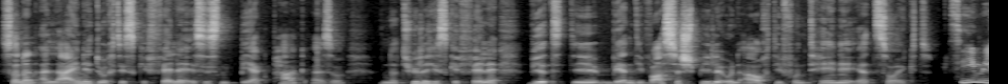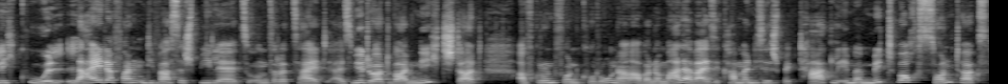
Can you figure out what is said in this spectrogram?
sondern alleine durch das Gefälle. Es ist ein Bergpark, also ein natürliches Gefälle, wird die, werden die Wasserspiele und auch die Fontäne erzeugt. Ziemlich cool. Leider fanden die Wasserspiele zu unserer Zeit, als wir dort waren, nicht statt, aufgrund von Corona. Aber normalerweise kann man dieses Spektakel immer mittwochs, sonntags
